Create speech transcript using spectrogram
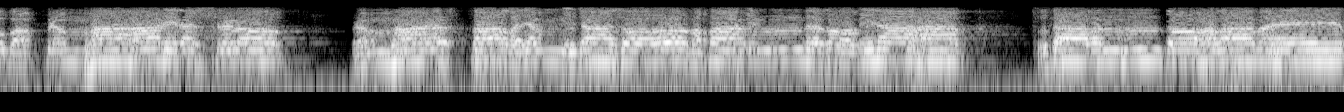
उपब्रह्माणिरश्रणो ब्रह्माणस्त्वा वयम् युजासो मपामिन्द्रसोमिनाः सुतावन्तो हवामहे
